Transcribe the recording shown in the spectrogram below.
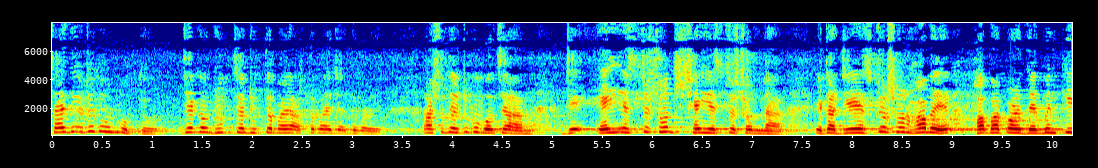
চারিদিকে, এটা তো উন্মুক্ত। যে কেউ ঢুকছে, ঢুকতে পারে, আসতে পারে, যেতে পারে। আর শুধু এটুকু বলছিলাম যে এই স্টেশন সেই স্টেশন না। এটা যে স্টেশন হবে, হবার পরে দেখবেন কি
